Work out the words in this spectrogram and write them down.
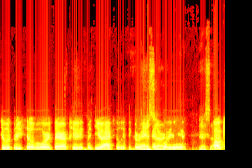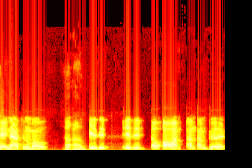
two or three syllable word therapeutic, but you're absolutely correct. Yes, That's sir. what it is. Yes, sir. Okay, now to the mold. Uh oh. Is it? Is it? Oh, oh I'm I'm I'm good.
